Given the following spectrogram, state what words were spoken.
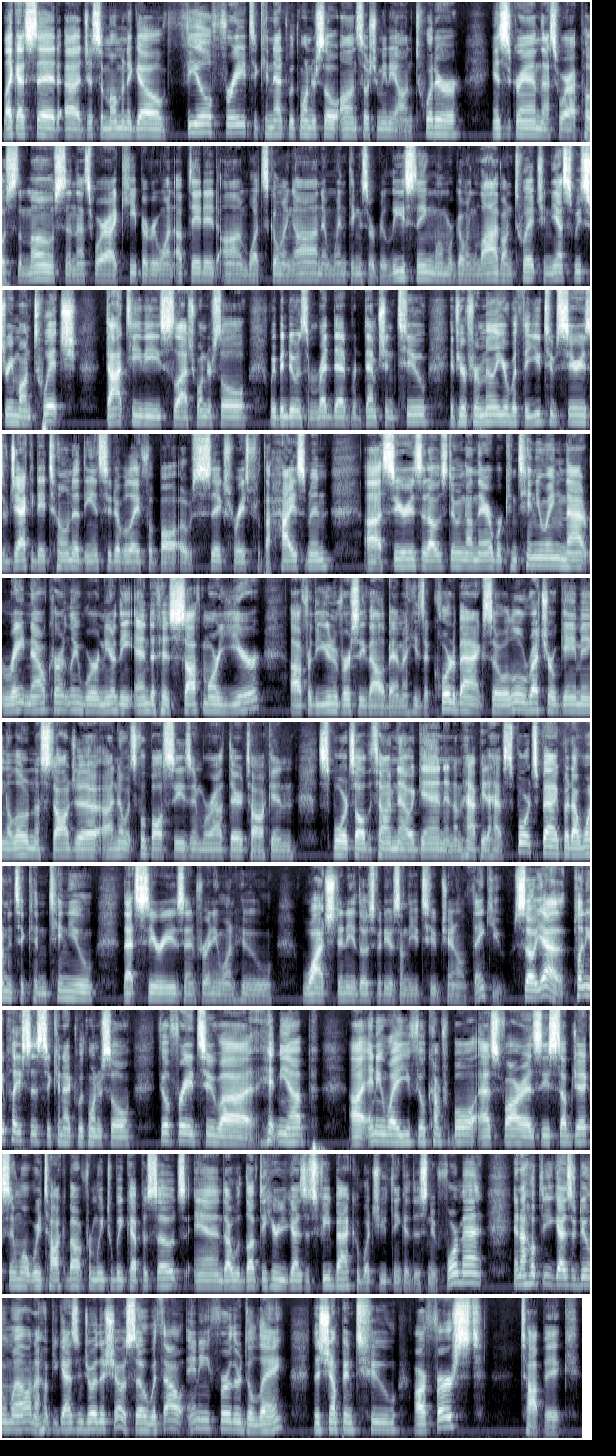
like I said uh, just a moment ago, feel free to connect with Wonder Soul on social media on Twitter Instagram. That's where I post the most, and that's where I keep everyone updated on what's going on and when things are releasing, when we're going live on Twitch. And yes, we stream on Twitch TV slash Wondersoul. We've been doing some Red Dead Redemption 2. If you're familiar with the YouTube series of Jackie Daytona, the NCAA Football 06 race for the Heisman uh, series that I was doing on there, we're continuing that right now. Currently, we're near the end of his sophomore year. Uh, for the University of Alabama. He's a quarterback, so a little retro gaming, a little nostalgia. I know it's football season. We're out there talking sports all the time now again, and I'm happy to have sports back, but I wanted to continue that series. And for anyone who watched any of those videos on the YouTube channel, thank you. So, yeah, plenty of places to connect with Wonder Soul. Feel free to uh, hit me up uh, any way you feel comfortable as far as these subjects and what we talk about from week to week episodes. And I would love to hear you guys' feedback of what you think of this new format. And I hope that you guys are doing well and I hope you guys enjoy the show. So, without any further delay, let's jump into our first topic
